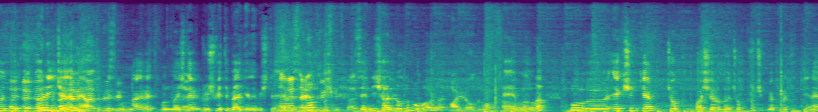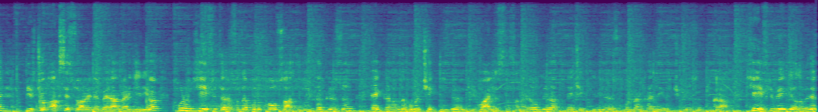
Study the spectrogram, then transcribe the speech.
Ön, Ö- ö- ön ö- inceleme ö- ö- yaptık ö- biz bununla. Evet bununla işte Evet. rüşveti belgelemişti. Evet evet. Rüşvet var. Senin iş halloldu mu bu arada? Halloldu ol. Eyvallah. Bu e, Action Cam çok başarılı, çok küçük ve pratik gene. Birçok aksesuar ile beraber geliyor. Bunun keyifli tarafı da bunu kol saati gibi takıyorsun. Ekranında bunun çektiği görüntüyü wireless'la sana yolluyor. Ne çektiğini görüyorsun. Buradan kaydedip çıkıyorsun. Kral. Keyifli bir hediye olabilir.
